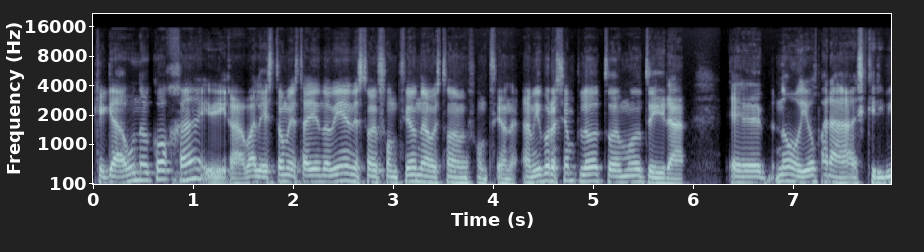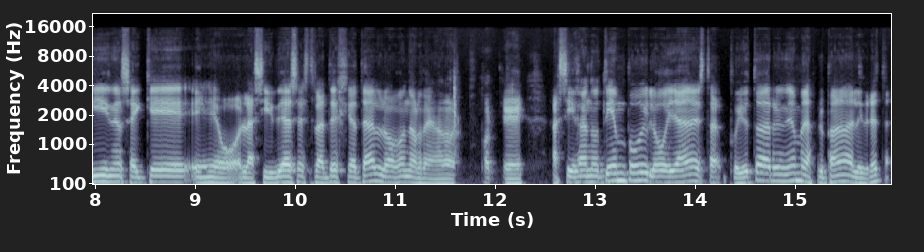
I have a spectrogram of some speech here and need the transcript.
que cada uno coja y diga, vale, esto me está yendo bien, esto me funciona o esto no me funciona. A mí, por ejemplo, todo el mundo te dirá, eh, no, yo para escribir no sé qué, eh, o las ideas, estrategia, tal, lo hago en ordenador, porque así gano tiempo y luego ya está. Pues yo toda la reunión me las preparo en la libreta.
